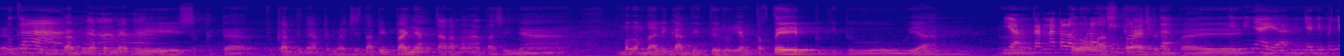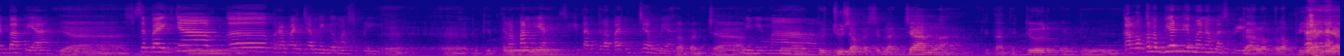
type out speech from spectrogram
Bukan. Bukan penyakit medis, sekedar bukan penyakit medis tapi banyak cara mengatasinya. Mengembalikan tidur yang tertib begitu ya. Ya Eh, karena kalau kelola kurang tidur juga ininya ya menjadi penyebab ya. Ya. sebaiknya eh, berapa jam itu Mas Pri? Eh, eh, begitu. 8 ya? Sekitar 8 jam ya? 8 jam. Minimal. 7 sampai 9 jam lah kita tidur gitu kalau kelebihan gimana Mas Pri? Kalau kelebihan ya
